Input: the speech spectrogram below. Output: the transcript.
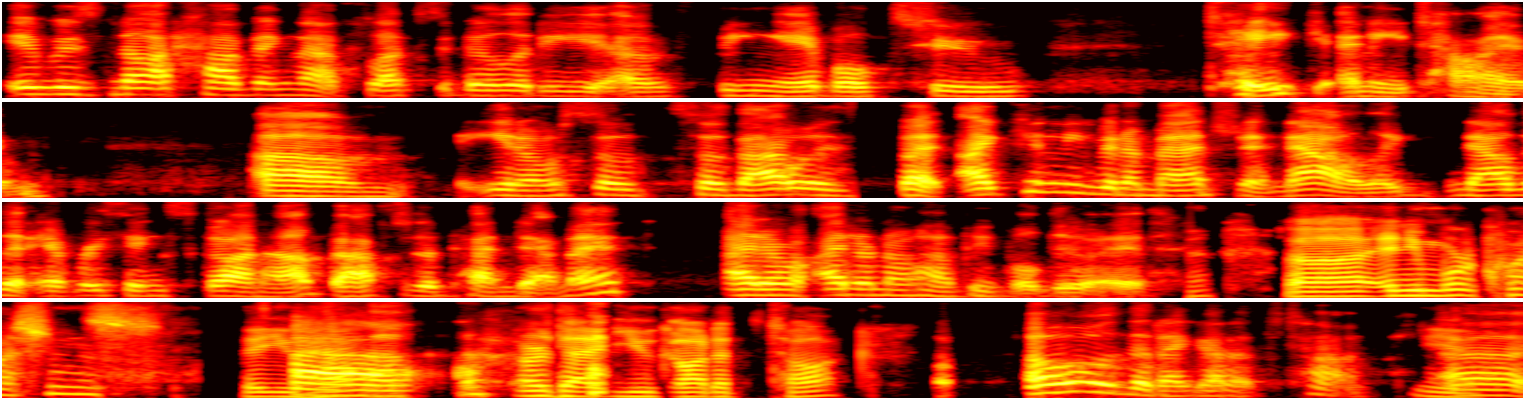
it was not having that flexibility of being able to take any time um you know so so that was but i couldn't even imagine it now like now that everything's gone up after the pandemic i don't i don't know how people do it. Uh any more questions that you have uh, or that you got at the talk? Oh that i got at the talk. Yeah. Uh,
